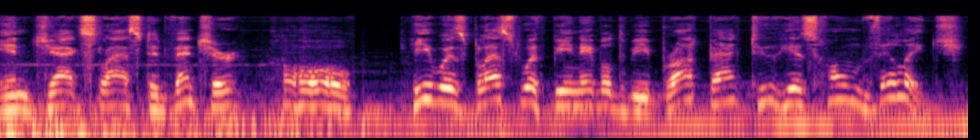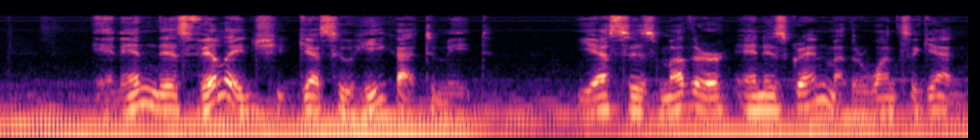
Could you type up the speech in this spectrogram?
In Jack's last adventure, oh, he was blessed with being able to be brought back to his home village. And in this village, guess who he got to meet? Yes, his mother and his grandmother once again.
